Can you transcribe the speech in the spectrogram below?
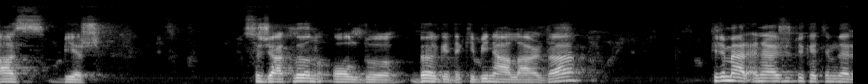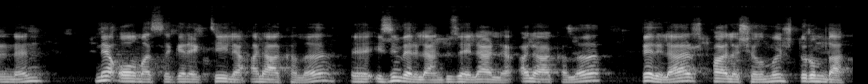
az bir sıcaklığın olduğu bölgedeki binalarda primer enerji tüketimlerinin ne olması gerektiğiyle alakalı, e, izin verilen düzeylerle alakalı veriler paylaşılmış durumda.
